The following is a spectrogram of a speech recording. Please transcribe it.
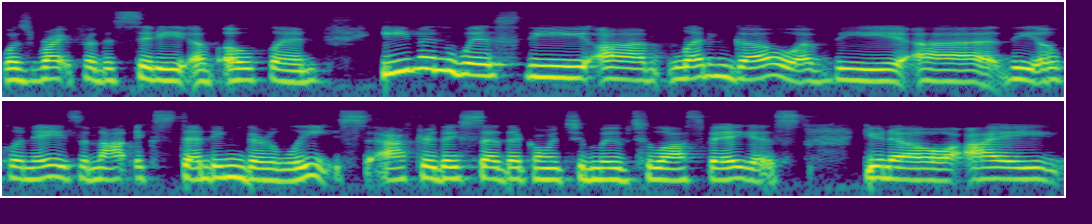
was right for the city of Oakland. Even with the um, letting go of the uh, the Oakland A's and not extending their lease after they said they're going to move to Las Vegas, you know, I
